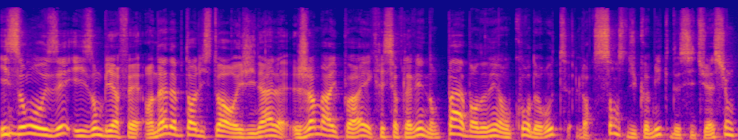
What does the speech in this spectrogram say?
Ils ont osé et ils ont bien fait. En adaptant l'histoire originale, Jean-Marie Poiret et Christian Clavier n'ont pas abandonné en cours de route leur sens du comique de situation.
